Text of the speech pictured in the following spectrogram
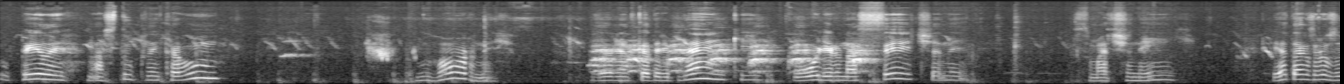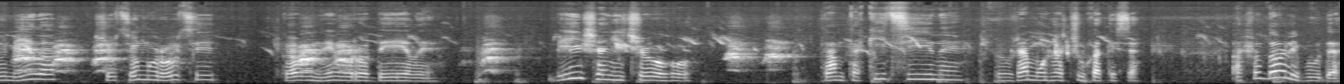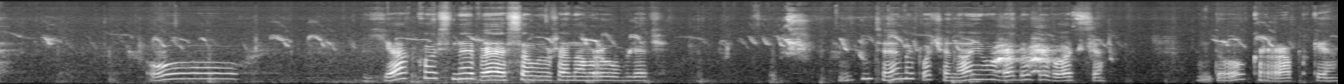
Купили наступний кавун. Ну, гарний. Зернятка дрібненький, колір насичений, смачний. Я так зрозуміла, що в цьому році кавуни уродили. Більше нічого. Там такі ціни, що вже можна чухатися. А що далі буде? О, якось невесело вже нам роблять. Це ми починаємо вже доживатися до крапки.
